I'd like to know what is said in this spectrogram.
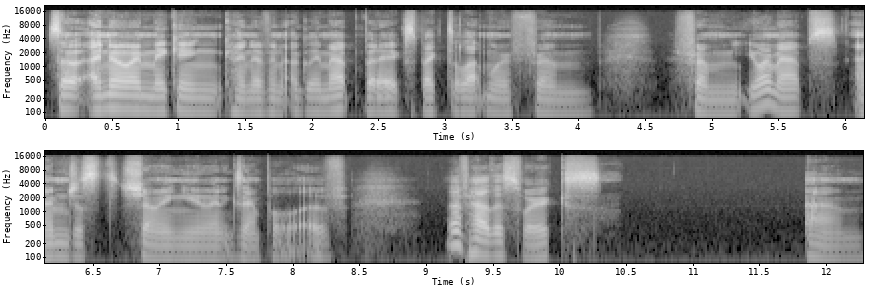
so I know I'm making kind of an ugly map, but I expect a lot more from from your maps. I'm just showing you an example of of how this works. Um,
